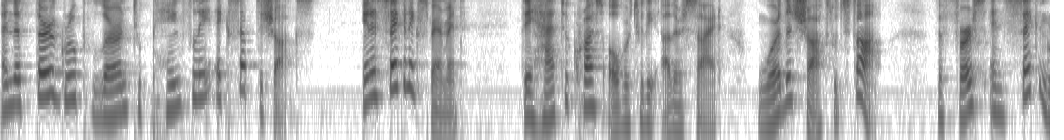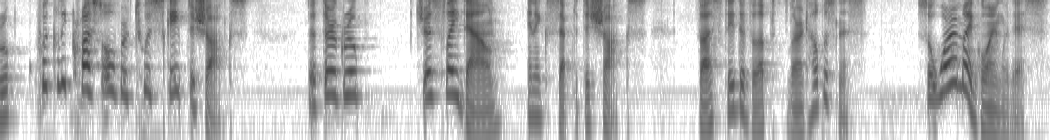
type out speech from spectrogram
and the third group learned to painfully accept the shocks. In a second experiment, they had to cross over to the other side, where the shocks would stop. The first and second group quickly crossed over to escape the shocks. The third group just lay down and accepted the shocks. Thus, they developed learned helplessness. So, where am I going with this?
